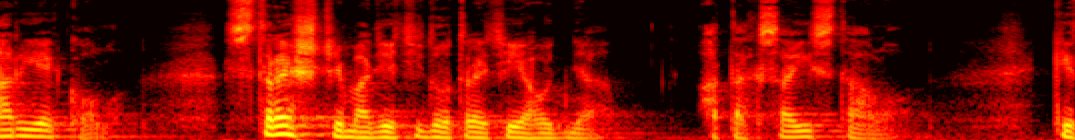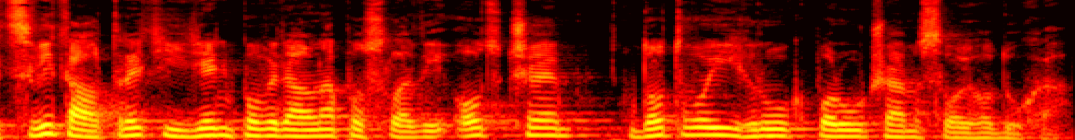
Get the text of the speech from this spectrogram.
A riekol, strešte ma deti do tretieho dňa. A tak sa i stalo. Keď svital tretí deň, povedal naposledy, Otče, do tvojich rúk porúčam svojho ducha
